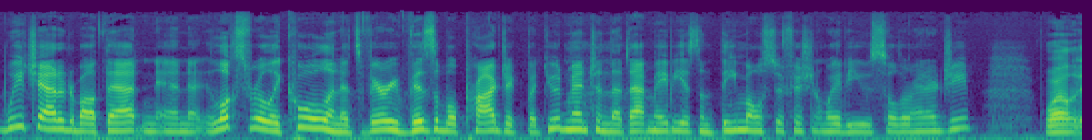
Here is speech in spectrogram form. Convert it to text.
we chatted about that, and, and it looks really cool, and it's a very visible project. But you had mentioned that that maybe isn't the most efficient way to use solar energy. Well, it,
